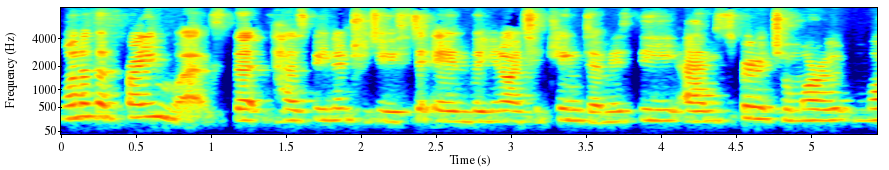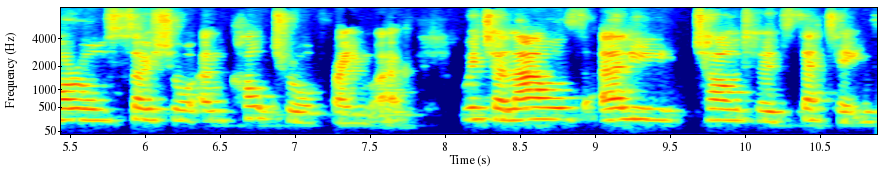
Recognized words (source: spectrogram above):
One of the frameworks that has been introduced in the United Kingdom is the um, spiritual, moral, moral, social, and cultural framework, which allows early childhood settings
